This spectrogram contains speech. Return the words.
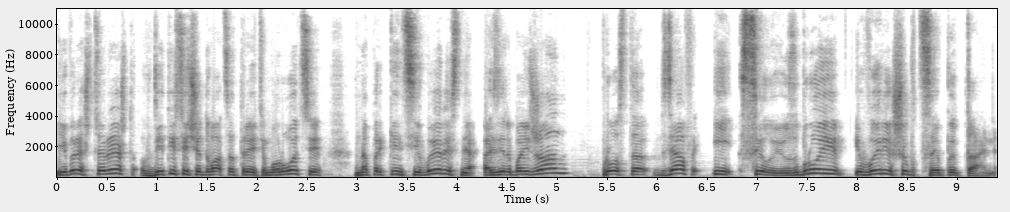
І, врешті-решт, в 2023 році, наприкінці вересня, Азербайджан просто взяв і силою зброї і вирішив це питання.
